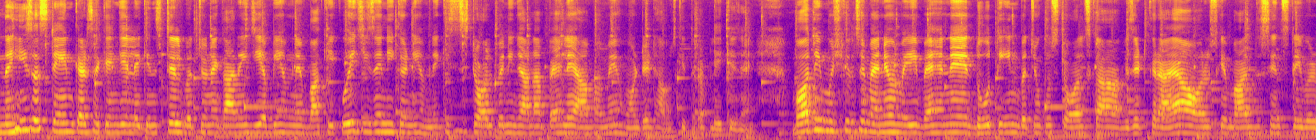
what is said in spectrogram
नहीं सस्टेन कर सकेंगे लेकिन स्टिल बच्चों ने कहा नहीं जी अभी हमने बाकी कोई चीज़ें नहीं करनी हमने किसी स्टॉल पर नहीं जाना पहले आप हमें हॉन्टेड हाउस की तरफ़ लेके जाएँ। बहुत ही मुश्किल से मैंने और मेरी बहन ने दो तीन बच्चों को स्टॉल्स का विज़िट कराया और उसके बाद since they were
